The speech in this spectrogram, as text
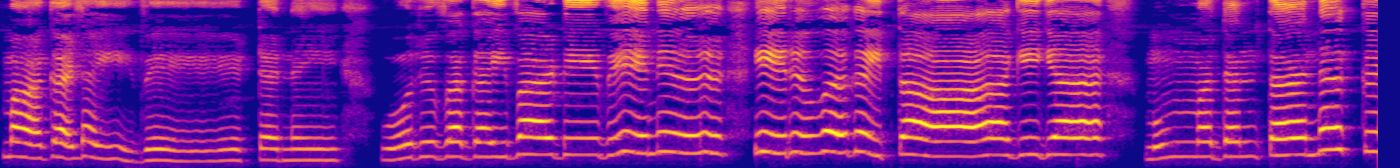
மகளை வேட்டனை. ஒரு வகை வடிவினில் இருவகை தாகிய மும்மதன் தனக்கு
